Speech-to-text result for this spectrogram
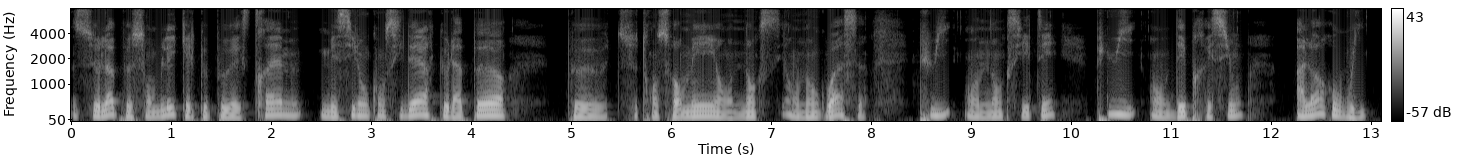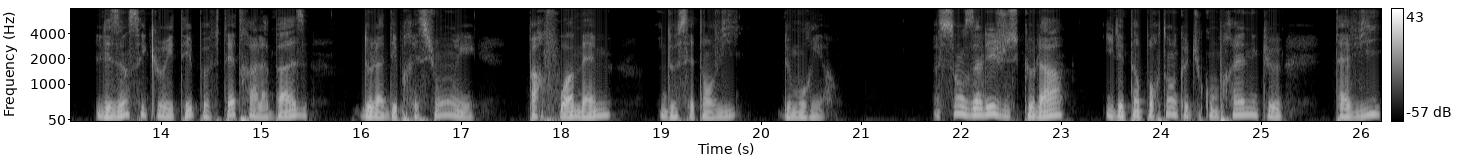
Cela peut sembler quelque peu extrême, mais si l'on considère que la peur peut se transformer en, angoisse, puis en anxiété, puis en dépression, alors oui, les insécurités peuvent être à la base de la dépression et parfois même de cette envie de mourir. Sans aller jusque-là, il est important que tu comprennes que ta vie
